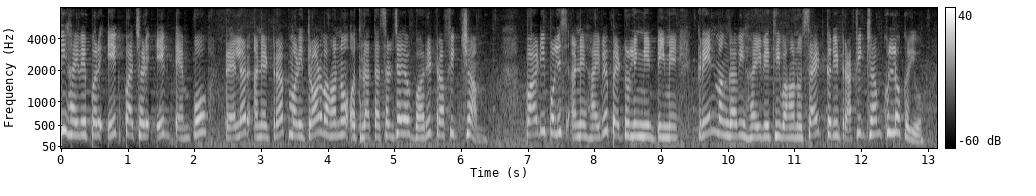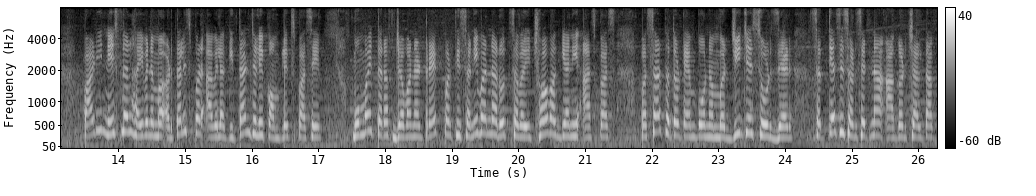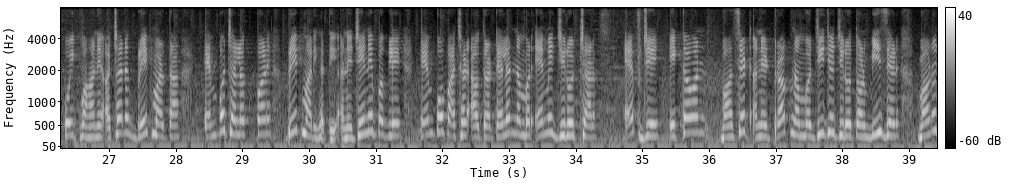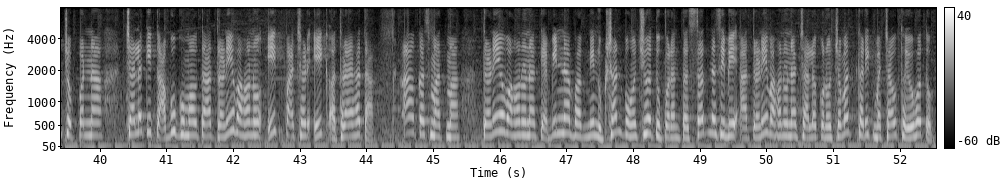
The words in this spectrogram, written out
Highway પર એક પાછળ એક ટેમ્પો, ટ્રેલર અને ટ્રક મળી ત્રણ વાહનો અથડાતા સર્જાયો ભારે ટ્રાફિક જામ. પારડી પોલીસ અને હાઈવે પેટ્રોલિંગની ટીમે ક્રેન મંગાવી હાઈવેથી વાહનો સાઇડ કરી ટ્રાફિક જામ ખુલ્લો કર્યો. પારડી નેશનલ હાઈવે નંબર અડતાલીસ પર આવેલા ગીતાંજલિ કોમ્પ્લેક્સ પાસે મુંબઈ તરફ જવાના ટ્રેક પરથી શનિવારના રોજ સવારે છ વાગ્યાની આસપાસ પસાર થતો ટેમ્પો નંબર જી જે સોળ ઝેડ સત્યાસી સડસઠના આગળ ચાલતા કોઈક વાહને અચાનક બ્રેક મારતા ટેમ્પો ચાલક પણ બ્રેક મારી હતી અને જેને પગલે ટેમ્પો પાછળ આવતા trailer number M H zero ચાર એફ જે એકાવન, બાસઠ અને ટ્રક નંબર જી જે જીરો ત્રણ બી ઝેડ બાણું ચોપનના ચાલકે કાબુ ગુમાવતા ત્રણેય વાહનો એક પાછળ એક અથડાયા હતા. આ અકસ્માતમાં ત્રણેય વાહનોના કેબિનના ભાગને નુકસાન પહોંચ્યું હતું, પરંતુ સદનસીબે આ ત્રણેય વાહનોના ચાલકોનો ચમત્કારિક બચાવ થયો હતો.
